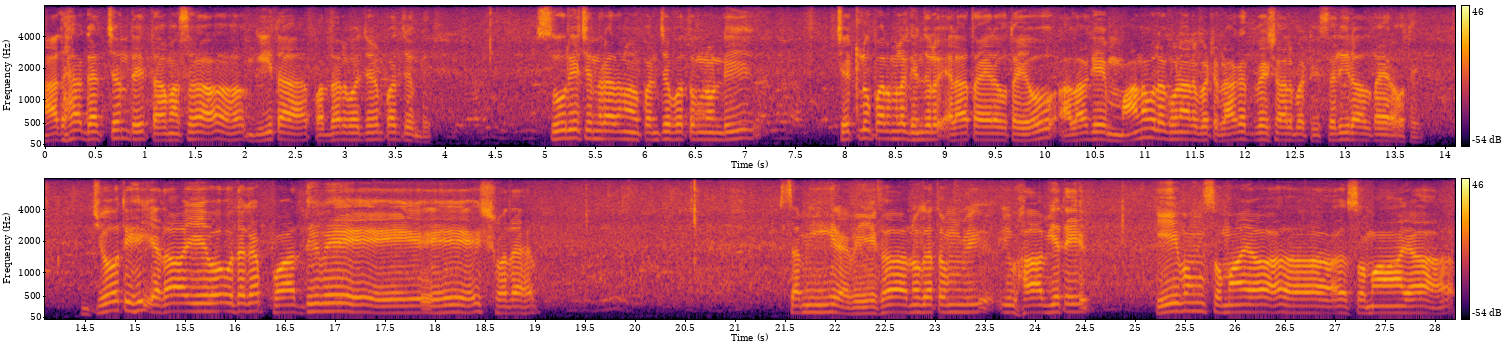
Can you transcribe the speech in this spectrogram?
అధ గచ్చంతి తమస గీత పద్నాలుగు అధ్యాయం పద్దెనిమిది సూర్యచంద్రాలను పంచభూతం నుండి చెట్లు పొలముల గింజలు ఎలా తయారవుతాయో అలాగే మానవుల గుణాలు బట్టి రాగద్వేషాలు బట్టి శరీరాలు తయారవుతాయి. జ్యోతి యదా ఏవ ఉదగ పార్థివేశ్వద. సమీర వేగానుగతం విభావ్యతే. ఏం సుమాయా సుమాయా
